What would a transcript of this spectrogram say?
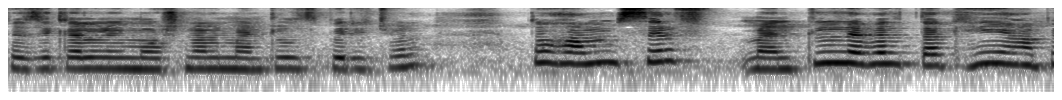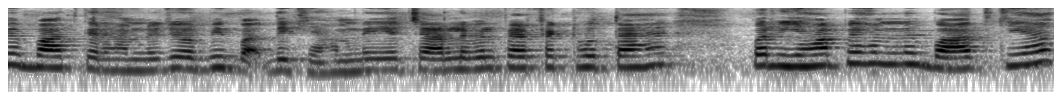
फ़िज़िकल इमोशनल मेंटल स्पिरिचुअल तो हम सिर्फ़ मेंटल लेवल तक ही यहाँ पे बात करें। हमने जो अभी देखिए, हमने ये चार लेवल पे अफेक्ट होता है, पर यहाँ पे हमने बात किया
